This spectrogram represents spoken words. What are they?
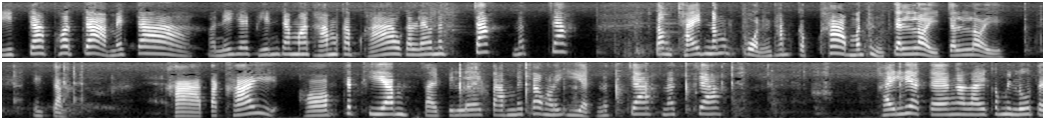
ดีจ้าพ่อจ้าแม่จ้า วันนี้ยายพินจะมาทำกับข้าวกันแล้วนะจ๊ะนะจ๊ะต้องใช้น้ำฝนทำกับข้าวมันถึงจะล่อยจะล่อยนี่จ้ะข่าตะไคร้หอมกระเทียมใส่ไปเลยตำไม่ต้องละเอียดนะจ๊ะนะจ๊ะใครเรียกแกงอะไรก็ไม่รู้แต่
